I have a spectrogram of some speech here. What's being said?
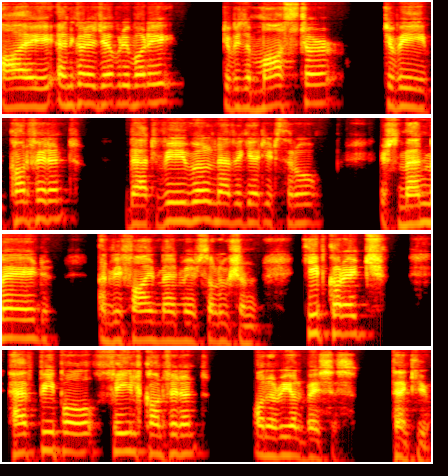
I encourage everybody to be the master, to be confident that we will navigate it through. It's man made, and we find man made solution. Keep courage, have people feel confident on a real basis. Thank you.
